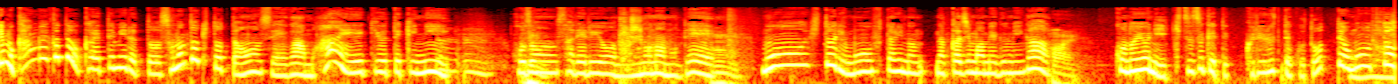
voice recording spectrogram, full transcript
でも考え方を変えてみると、その時取った音声がもう半永久的にうん保存されるようなものなので、うん。もう一人もう二人の中島めぐみが、はい。この世に生き続けてくれるってことって思うと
